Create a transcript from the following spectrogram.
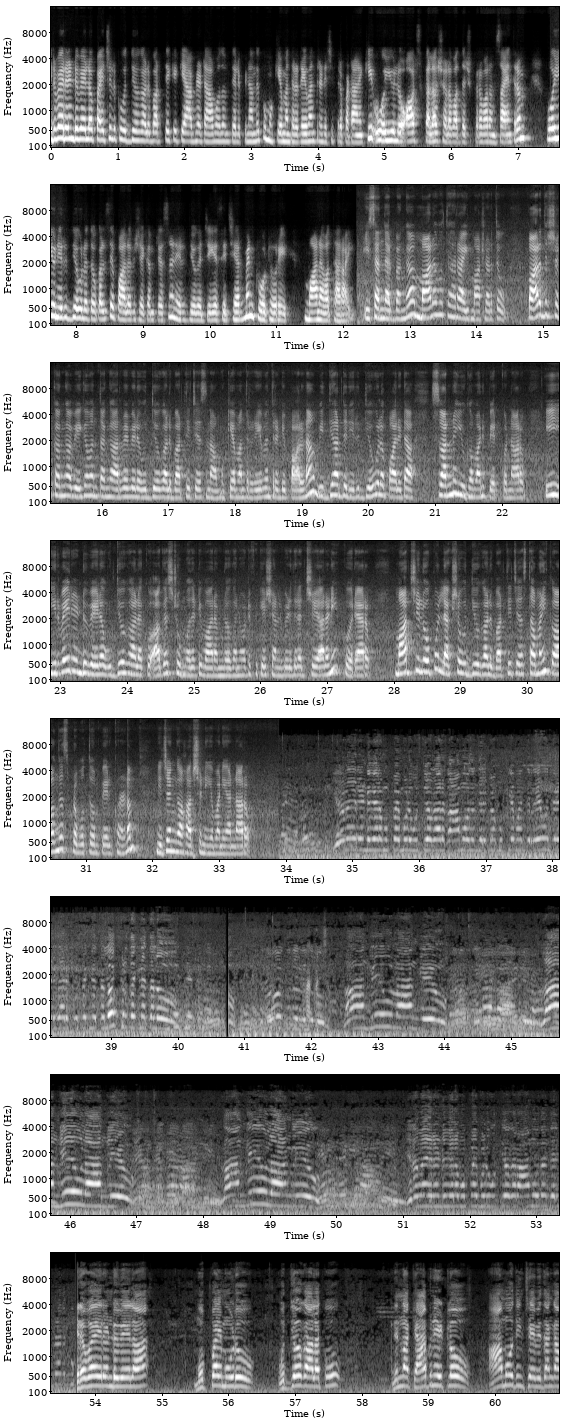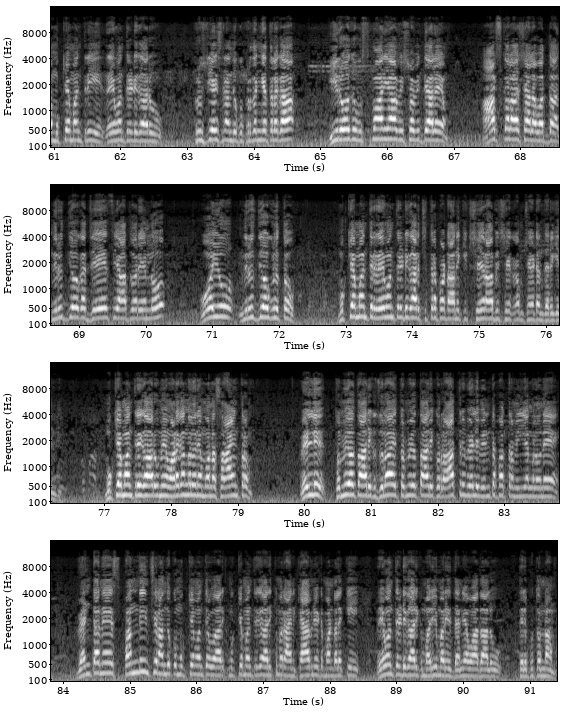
ఇరవై రెండు వేల పైచిలకు ఉద్యోగాలు భర్తీకి కేబినెట్ ఆమోదం తెలిపినందుకు ముఖ్యమంత్రి రేవంత్ రెడ్డి చిత్రపటానికి ఓయూలో ఆర్ట్స్ కళాశాల వద్ద శుక్రవారం సాయంత్రం ఓయూ నిరుద్యోగులతో కలిసి పాలాభిషేకం చేసిన నిరుద్యోగ జేఏసీ చైర్మన్ కోటూరి మానవతారాయ్. ఈ సందర్భంగా మానవతారాయ్ మాట్లాడుతూ పారదర్శకంగా వేగవంతంగా అరవై వేల ఉద్యోగాలు భర్తీ చేసిన ముఖ్యమంత్రి రేవంత్ రెడ్డి పాలన విద్యార్థి నిరుద్యోగుల పాలిట స్వర్ణయుగం అని పేర్కొన్నారు. ఈ ఇరవై రెండు వేల ఉద్యోగాలకు ఆగస్టు మొదటి వారంలోగా నోటిఫికేషన్లు విడుదల చేయాలని కోరారు. మార్చిలోపు లక్ష ఉద్యోగాలు భర్తీ చేస్తామని కాంగ్రెస్ ప్రభుత్వం పేర్కొనడం నిజంగా హర్షణీయమని అన్నారు. ఇరవై రెండు వేల ముప్పై మూడు ఉద్యోగాలకు ఆమోదం తెలిపిన ముఖ్యమంత్రి రేవంత్ రెడ్డి గారి కృతజ్ఞతలు కృతజ్ఞతలు. Long live long live long live long live ఇరవై రెండు వేల ముప్పై మూడు ఉద్యోగాల ఆమోదం తెలిపినందుకు ఇరవై రెండు వేల ముప్పై మూడు ఉద్యోగాలకు నిన్న కేబినెట్లో ఆమోదించే విధంగా ముఖ్యమంత్రి రేవంత్ రెడ్డి గారు కృషి చేసినందుకు కృతజ్ఞతలుగా ఈరోజు ఉస్మానియా విశ్వవిద్యాలయం ఆర్ట్స్ కళాశాల వద్ద నిరుద్యోగ జేఏసీ ఆధ్వర్యంలో ఓయూ నిరుద్యోగులతో ముఖ్యమంత్రి రేవంత్ రెడ్డి గారి చిత్రపటానికి క్షీరాభిషేకం చేయడం జరిగింది. ముఖ్యమంత్రి గారు మేము అడగంగానే మొన్న సాయంత్రం వెళ్ళి తొమ్మిదో తారీఖు జులై తొమ్మిదో తారీఖు రాత్రి వెళ్ళి వింతపత్రం ఇయ్యంలోనే వెంటనే స్పందించినందుకు ముఖ్యమంత్రి వారికి ముఖ్యమంత్రి గారికి మరి ఆయన కేబినెట్ మండలికి రేవంత్ రెడ్డి గారికి మరీ మరీ ధన్యవాదాలు తెలుపుతున్నాం.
